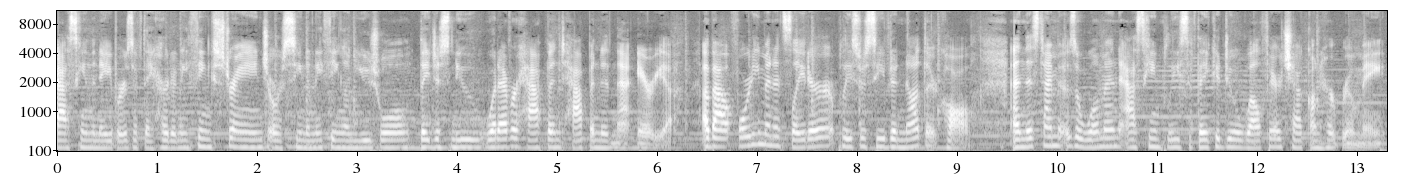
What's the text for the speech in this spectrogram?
asking the neighbors if they heard anything strange or seen anything unusual. They just knew whatever happened happened in that area. About 40 minutes later, police received another call, and this time it was a woman asking police if they could do a welfare check on her roommate.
